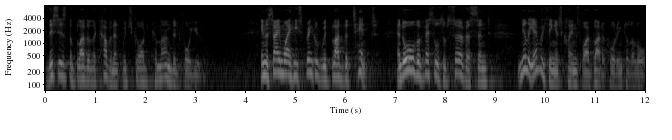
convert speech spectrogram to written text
This is the blood of the covenant which God commanded for you. In the same way, he sprinkled with blood the tent and all the vessels of service, and nearly everything is cleansed by blood according to the law.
